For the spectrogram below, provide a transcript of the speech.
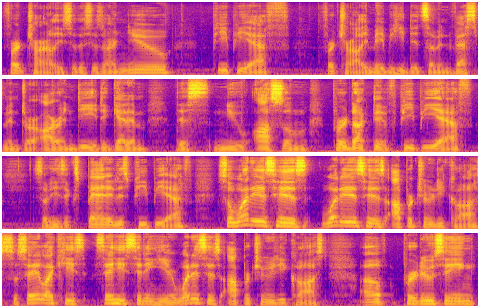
for Charlie. So this is our new PPF for Charlie. Maybe he did some investment or R&D to get him this new awesome productive PPF. So he's expanded his PPF. So what is his what is his opportunity cost? So say like he's say he's sitting here. What is his opportunity cost of producing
